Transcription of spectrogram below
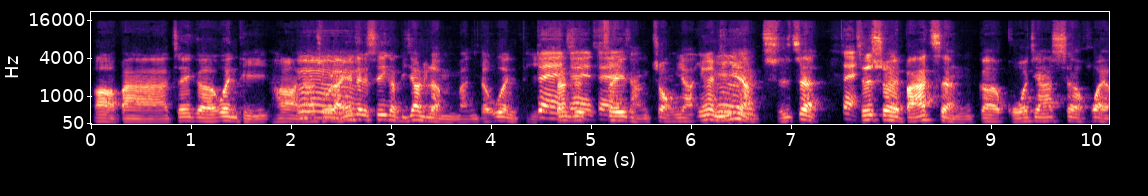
啊把这个问题哈拿出来，因为这个是一个比较冷门的问题，但是非常重要。因为民进党执政，对，之所以把整个国家社会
